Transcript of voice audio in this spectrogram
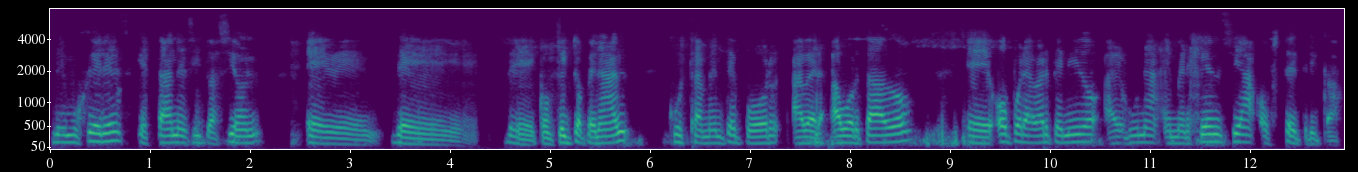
de mujeres que están en situación eh, de, conflicto penal justamente por haber abortado eh, o por haber tenido alguna emergencia obstétrica,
